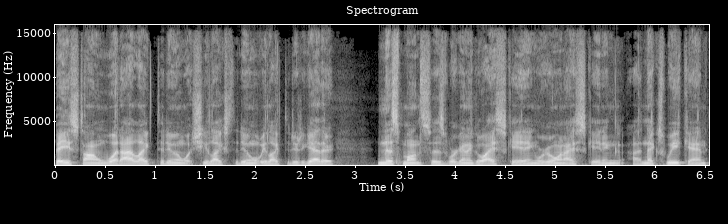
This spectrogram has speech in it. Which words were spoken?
based on what I like to do and what she likes to do and what we like to do together. And this month says we're going to go ice skating. We're going ice skating uh, next weekend.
